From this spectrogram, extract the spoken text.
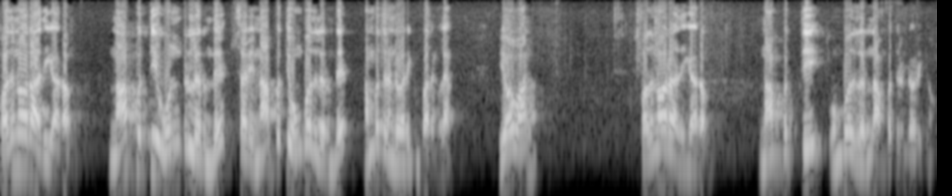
பதினோரா அதிகாரம் நாற்பத்தி ஒன்றுல இருந்து சாரி நாற்பத்தி ஒன்பதுல இருந்து ஐம்பத்தி ரெண்டு வரைக்கும் பாருங்களேன். யோவான் பதினோரா அதிகாரம் நாற்பத்தி ஒன்பதுல இருந்து ஐம்பத்தி ரெண்டு வரைக்கும்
